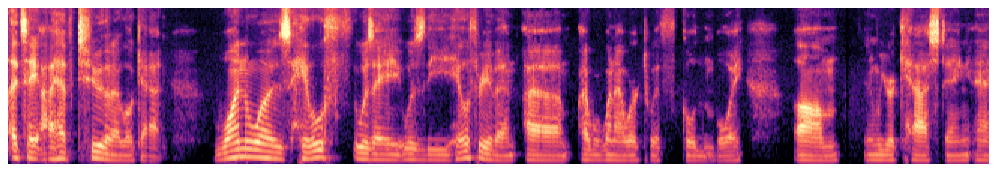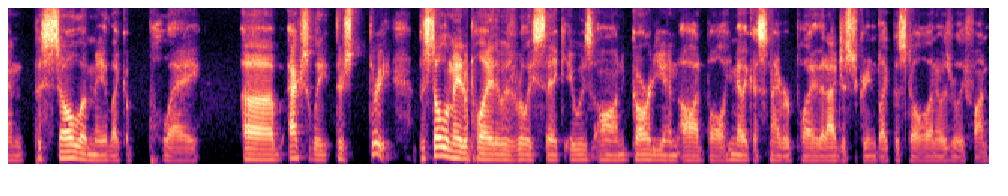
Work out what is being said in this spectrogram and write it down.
I'd say I have two that I look at. One was Halo th- was a was the Halo Three event. Uh, I when I worked with Golden Boy, um, and we were casting, and Pistola made like a play uh, actually, there's three. Pistola made a play that was really sick. It was on Guardian Oddball. He made like a sniper play that I just screamed like Pistola, and it was really fun.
